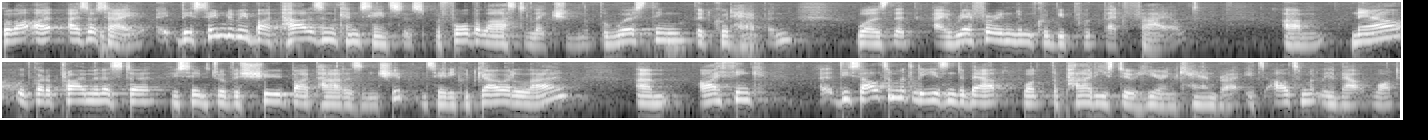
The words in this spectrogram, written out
Well, I, as I say, there seemed to be bipartisan consensus before the last election that the worst thing that could happen was that a referendum could be put that failed. Um, now we've got a Prime Minister who seems to have eschewed bipartisanship and said he could go it alone. Um, I think this ultimately isn't about what the parties do here in Canberra. It's ultimately about what,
